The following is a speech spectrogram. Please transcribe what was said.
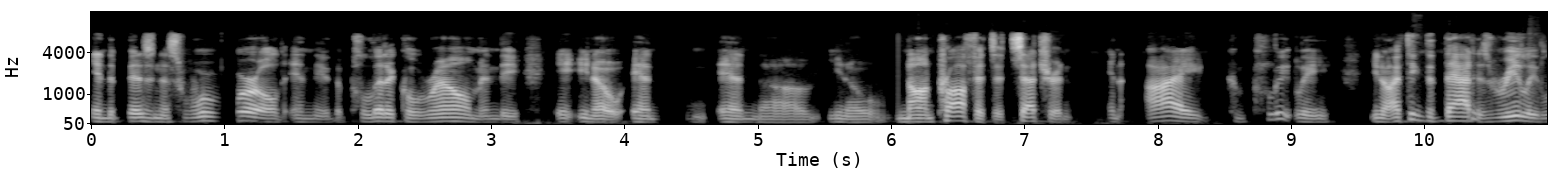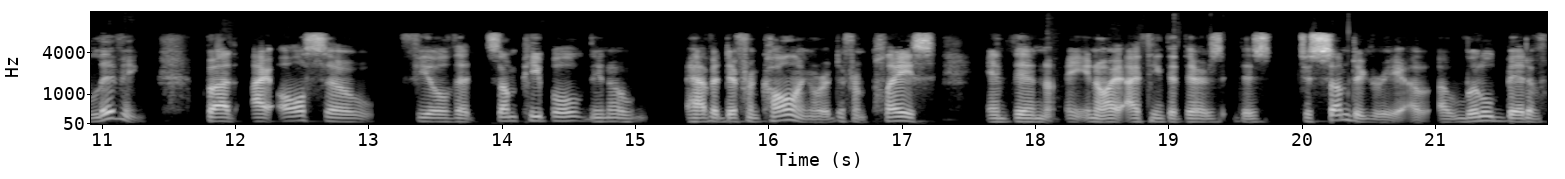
in the business world, in the, the political realm, in the, you know, and, and, uh, you know, nonprofits, et cetera. And, and I completely, you know, I think that that is really living. But I also feel that some people, you know, have a different calling or a different place. And then, you know, I, I think that there's, there's to some degree a, a little bit of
